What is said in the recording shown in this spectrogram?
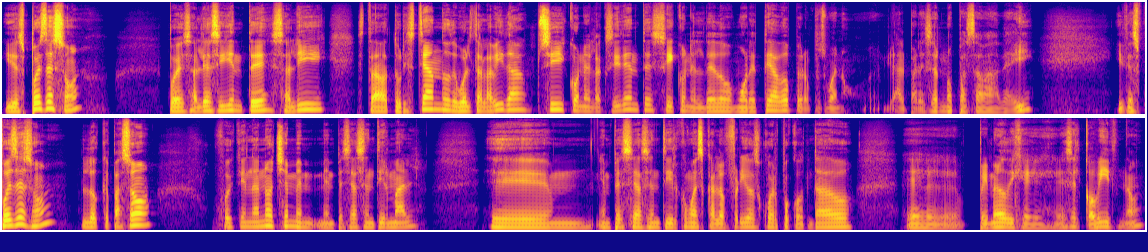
Y después de eso, pues al día siguiente salí, estaba turisteando, de vuelta a la vida, sí con el accidente, sí con el dedo moreteado, pero pues bueno, al parecer no pasaba de ahí. Y después de eso, lo que pasó fue que en la noche me, empecé a sentir mal, em, empecé a sentir como escalofríos, cuerpo contado. Eh, primero dije, es el COVID, ¿no?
